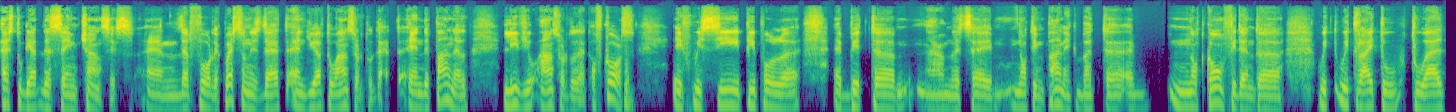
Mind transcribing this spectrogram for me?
has to get the same chances, and therefore the question is that, and you have to answer to that, and the panel leave you answer to that. Of course, if we see people uh, a bit, um, um, let's say, not in panic, but uh, not confident uh, we, we try to to help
